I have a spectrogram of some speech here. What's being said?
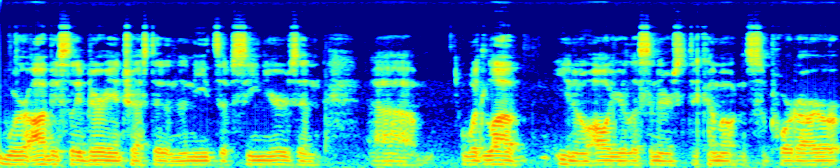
we're obviously very interested in the needs of seniors and um, would love, you know, all your listeners to come out and support our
